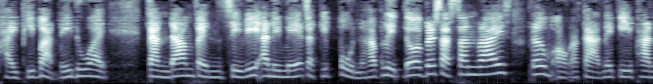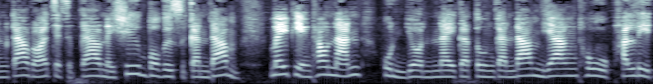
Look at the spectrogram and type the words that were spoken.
ภัยพิบัติได้ด้วยกันดั้มเป็นซีรีส์อนิเมะจากญี่ปุ่นนะคะผลิตโดยบริษัท Sunrise เริ่มออกอากาศในปี 1979 ในชื่อ Mobile Suit Gundam ไม่เพียงเท่านั้นหุ่นยนต์ในการ์ตูนกันดั้มยังถูกผลิต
